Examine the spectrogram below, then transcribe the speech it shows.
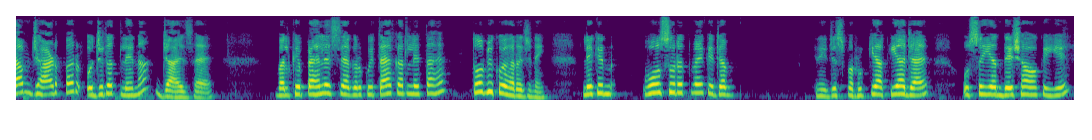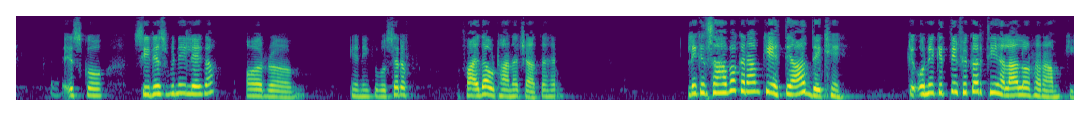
دم جھاڑ پر اجرت لینا جائز ہے بلکہ پہلے سے اگر کوئی طے کر لیتا ہے تو بھی کوئی حرج نہیں لیکن وہ صورت میں کہ جب یعنی جس پر رکیا کیا جائے اس سے یہ اندیشہ ہو کہ یہ اس کو سیریس بھی نہیں لے گا اور یعنی کہ وہ صرف فائدہ اٹھانا چاہتا ہے لیکن صحابہ کرام کی احتیاط دیکھیں کہ انہیں کتنی فکر تھی حلال اور حرام کی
